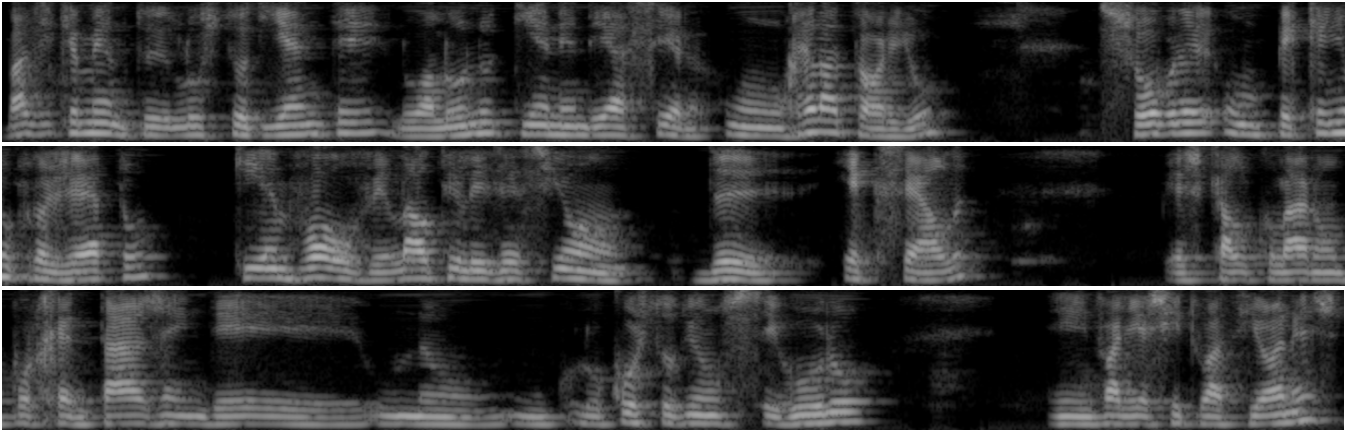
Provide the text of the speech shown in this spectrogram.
Basicamente, o estudante, o aluno, tem de fazer um relatório sobre um pequeno projeto que envolve a utilização de Excel, eles calcularam uma porcentagem de um, um, o custo de um seguro em várias situações.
